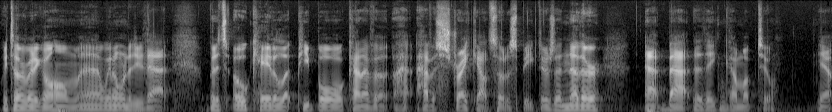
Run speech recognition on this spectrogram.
We tell everybody to go home. Eh, we don't want to do that. But it's okay to let people kind of uh ha- have a strikeout, so to speak. There's another at bat that they can come up to. Yeah.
